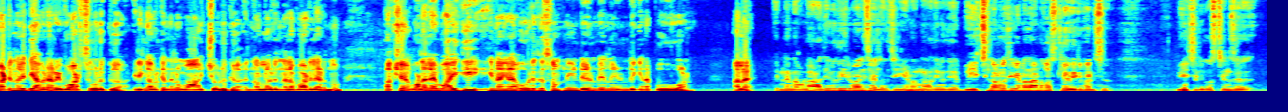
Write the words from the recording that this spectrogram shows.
പറ്റുന്ന രീതിയിൽ അവരെ റിവാർഡ്സ് കൊടുക്കുക. അല്ലെങ്കിൽ അവർക്ക് എന്തെങ്കിലും വാങ്ങിച്ചു കൊടുക്കുക എന്നുള്ള ഒരു നിലപാടിലായിരുന്നു. പക്ഷെ വളരെ വൈകി ഇങ്ങനെ ഇങ്ങനെ ഒരു ദിവസം നീണ്ടു നീണ്ട് നീണ്ട് ഇങ്ങനെ പോവുകയാണ്. അല്ലെ? പിന്നെ നമ്മൾ ആദ്യം തീരുമാനിച്ചല്ലോ ചെയ്യണമെന്ന് ആദ്യം ബീച്ചിൽ നമ്മൾ ചെയ്യണമെന്നാണ് ഫസ്റ്റ് തീരുമാനിച്ചത്. ബീച്ചിൽ ക്വസ്റ്റ്യൻസ്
